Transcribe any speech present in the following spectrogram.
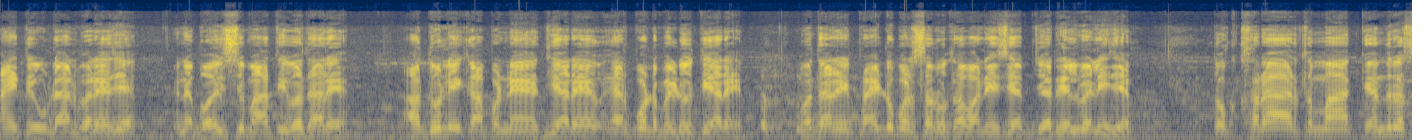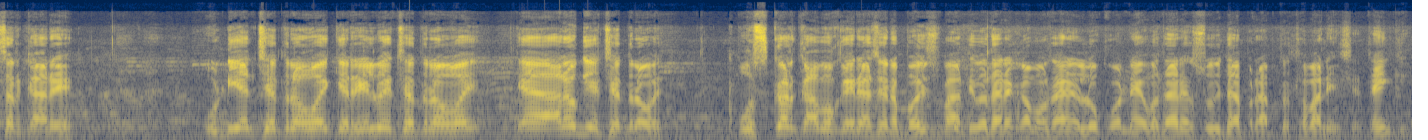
અહીંથી ઉડાન ભરે છે અને ભવિષ્યમાંથી વધારે આધુનિક આપણને જ્યારે એરપોર્ટ મળ્યું ત્યારે વધારેની ફ્લાઇટો પણ શરૂ થવાની છે, જે રેલવેની જેમ. તો ખરા અર્થમાં કેન્દ્ર સરકારે ઉડ્ડયન ક્ષેત્ર હોય કે રેલવે ક્ષેત્ર હોય કે આરોગ્ય ક્ષેત્ર હોય, પુષ્કળ કામો કર્યા છે અને ભવિષ્યમાંથી વધારે કામો થાય ને લોકોને વધારે સુવિધા પ્રાપ્ત થવાની છે. થેન્ક યુ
